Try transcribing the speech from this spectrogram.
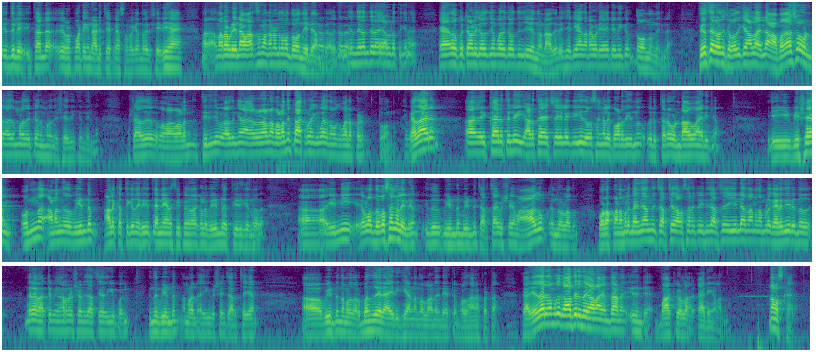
ഇതിൽ തന്റെ റിപ്പോർട്ടിങ്ങിൽ അടിച്ചേൽപ്പിക്കാൻ ശ്രമിക്കുന്ന ഒരു ശരിയായ നടപടിയില്ല വാർത്ത സമയം കണ്ടുകൊണ്ടൊന്നും തോന്നിയില്ല നമുക്ക്. അവർ നിരന്തരം അയാളുടെ അടുത്ത് ഇങ്ങനെ ഏതോ കുറ്റവാളി ചോദ്യം പോലെ ചോദ്യം ചെയ്യുന്നുണ്ട്. അതൊരു ശരിയായ നടപടിയായിട്ട് എനിക്കും തോന്നുന്നില്ല. തീർച്ചയായിട്ടും അവർക്ക് ചോദിക്കാനുള്ള എല്ലാ അവകാശമുണ്ട് അത് നമ്മളതൊക്കെ നമ്മൾ നിഷേധിക്കുന്നില്ല. പക്ഷേ അത് വളഞ്ഞ് തിരിഞ്ഞ് അതിങ്ങനെ ഒരാളെ വളഞ്ഞിട്ട് ആക്രമിക്കുമ്പോൾ നമുക്ക് പലപ്പോഴും തോന്നും. ഏതായാലും ഇക്കാര്യത്തിൽ ഈ അടുത്ത ആഴ്ചയിലേക്ക് ഈ ദിവസങ്ങളിൽ കോടതിയിൽ നിന്ന് ഒരു ഉത്തരവ് ഉണ്ടാകുമായിരിക്കാം. ഈ വിഷയം ഒന്ന് അണഞ്ഞത് വീണ്ടും ആളെ കത്തിക്കുന്ന രീതി തന്നെയാണ് സി പി നേതാക്കൾ വീണ്ടും എത്തിയിരിക്കുന്നത്. ഇനി ഉള്ള ദിവസങ്ങളിലും ഇത് വീണ്ടും വീണ്ടും ചർച്ചാ വിഷയമാകും എന്നുള്ളതും ഉറപ്പാണ്. നമ്മൾ മെനഞ്ഞാന്ന് ചർച്ച ചെയ്ത് അവസാനിച്ചു ഇനി ചർച്ച ചെയ്യില്ല എന്നാണ് നമ്മൾ കരുതിയിരുന്നത്. ഇന്നലെ മറ്റ് വേറൊരു വിഷയമാണ് ചർച്ച ചെയ്തെങ്കിൽ പോലും ഇന്ന് വീണ്ടും നമ്മളെല്ലാം ഈ വിഷയം ചർച്ച ചെയ്യാൻ വീണ്ടും നമ്മൾ നിർബന്ധിതരായിരിക്കുകയാണ് എന്നുള്ളതാണ് ഇതിന്റെ ഏറ്റവും പ്രധാനപ്പെട്ട കാര്യം. ഏതായാലും നമുക്ക് കാത്തിരുന്ന് കാണാം എന്താണ് ഇതിന്റെ ബാക്കിയുള്ള കാര്യങ്ങളെന്ന്. നമസ്കാരം.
